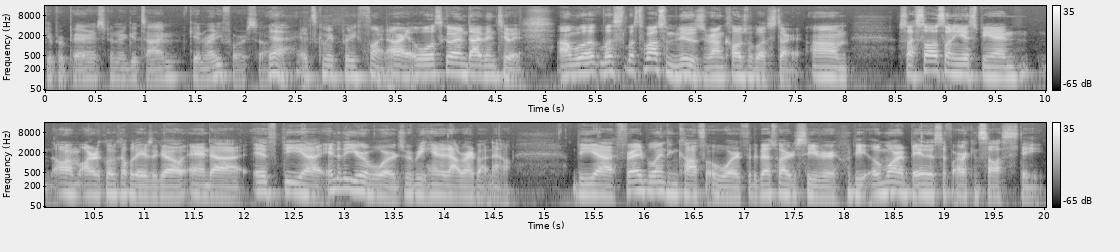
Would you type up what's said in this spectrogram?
get prepared and it's been a good time getting ready for it. So yeah, it's gonna be pretty fun. All right, well let's go ahead and dive into it. Um, well let's let's talk about some news around college football start. Um, so I saw this on ESPN um, article a couple days ago, and uh, if the uh, end of the year awards would be handed out right about now, the uh, Fred Biletnikoff Award for the best wide receiver would be Omar Bayless of Arkansas State.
